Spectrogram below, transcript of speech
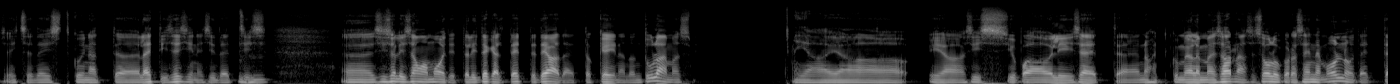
seitseteist, kui nad äh, Lätis esinesid, et mm -hmm. siis. Äh, siis oli samamoodi, et oli tegelikult ette teada, et okei okay,, nad on tulemas ja, ja, ja siis juba oli see, et äh, noh, et kui me oleme sarnases olukorras ennem olnud, et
